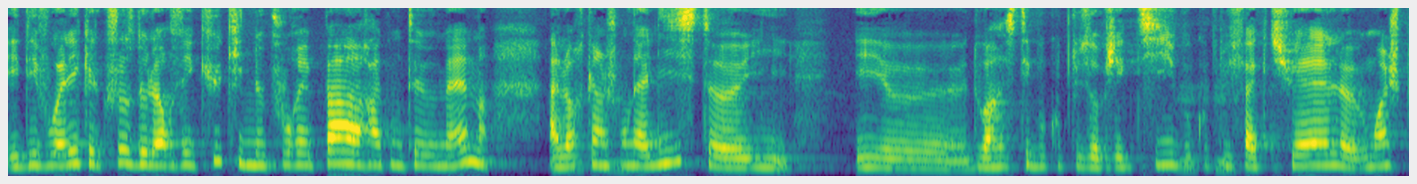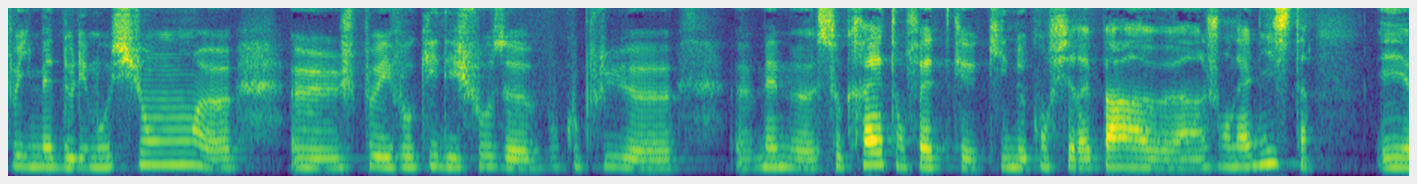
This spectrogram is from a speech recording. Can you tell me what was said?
et dévoiler quelque chose de leur vécu qu'ils ne pourraient pas raconter eux-mêmes, alors qu'un journaliste, il et doit rester beaucoup plus objectif, beaucoup plus mm-hmm. factuel. Moi, je peux y mettre de l'émotion, je peux évoquer des choses beaucoup plus euh, même euh, secrète en fait, qui ne confierait pas euh, à un journaliste. Et,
